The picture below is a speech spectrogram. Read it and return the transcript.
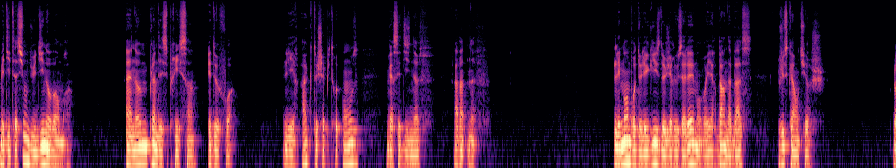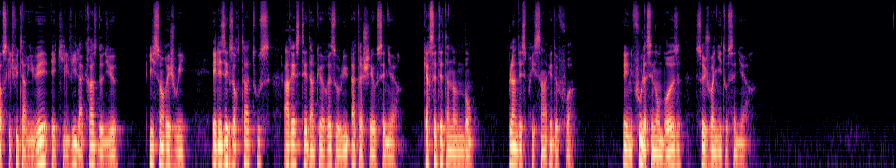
Méditation du 10 novembre. Un homme plein d'Esprit Saint et de foi. Lire Actes chapitre 11, versets 19 à 29. Les membres de l'Église de Jérusalem envoyèrent Barnabas jusqu'à Antioche. Lorsqu'il fut arrivé et qu'il vit la grâce de Dieu, il s'en réjouit et les exhorta tous à rester d'un cœur résolu attaché au Seigneur, car c'était un homme bon, plein d'Esprit Saint et de foi et une foule assez nombreuse se joignit au Seigneur.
